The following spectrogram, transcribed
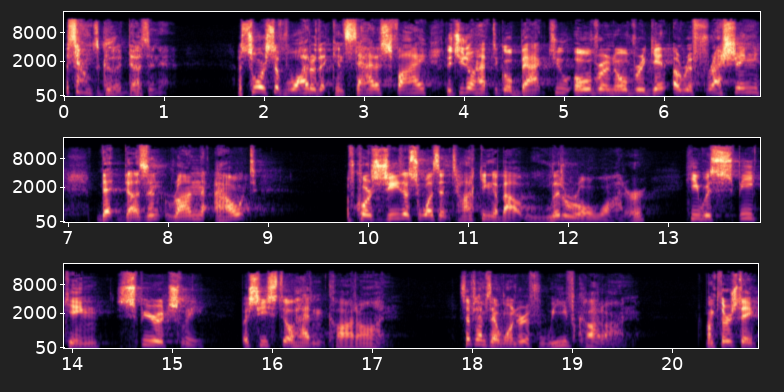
That sounds good, doesn't it? A source of water that can satisfy, that you don't have to go back to over and over again, a refreshing that doesn't run out. Of course, Jesus wasn't talking about literal water, he was speaking spiritually, but she still hadn't caught on. Sometimes I wonder if we've caught on. On Thursday,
